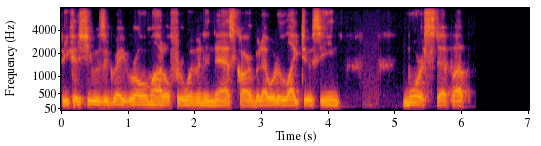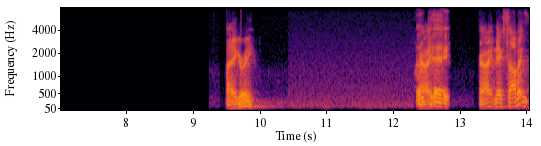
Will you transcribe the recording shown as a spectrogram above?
because she was a great role model for women in NASCAR, but I would have liked to have seen more step up. I agree. Okay. All right, All right next topic.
